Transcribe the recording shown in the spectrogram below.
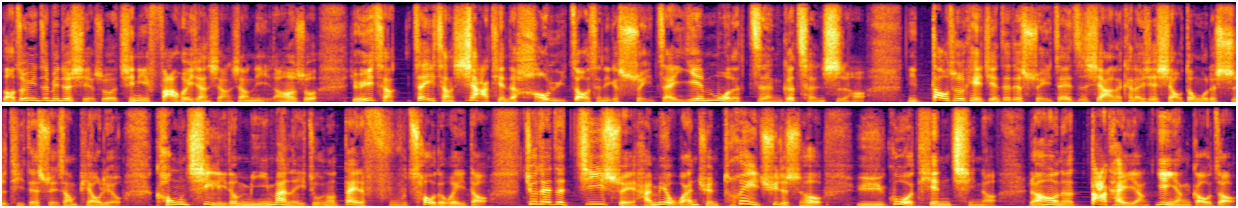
老中医这边就写说，请你发挥一下想象力，然后说有一场在一场夏天的豪雨造成的一个水灾，淹没了整个城市哈。你到处都可以见，在这水灾之下呢，看到一些小动物的尸体在水上漂流，空气里都弥漫了一股那种带着腐臭的味道。就在这积水还没有完全退去的时候，雨过天晴了，然后呢，大太阳艳阳高照，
